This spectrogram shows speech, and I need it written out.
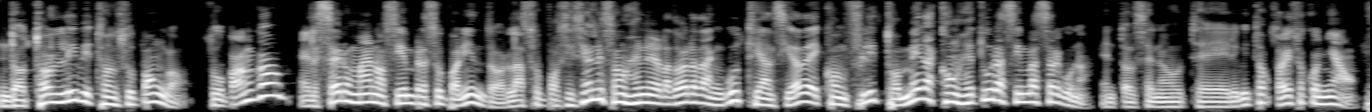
Doctor Livingston, supongo. ¿Supongo? El ser humano siempre suponiendo. Las suposiciones son generadoras de angustia, ansiedades, conflictos, meras conjeturas sin base alguna. Entonces no es usted Livingston, soy su cuñado.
